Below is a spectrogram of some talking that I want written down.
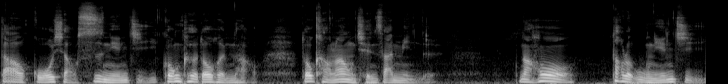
到国小四年级，功课都很好，都考那种前三名的，然后。到了五年级，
